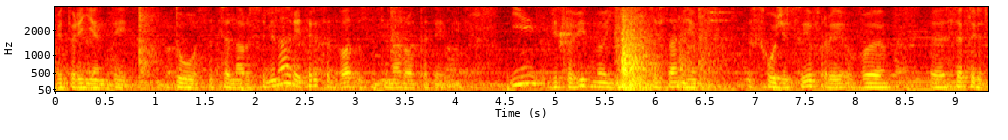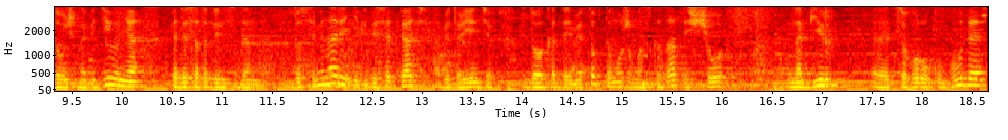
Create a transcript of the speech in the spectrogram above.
абітурієнти до стаціонару семінарії, 32 до стаціонару академії. І відповідно є такі самі схожі цифри в е, секторі заочного відділення: 51 студент до семінарії і 55 абітурієнтів до академії. Тобто можемо сказати, що набір е, цього року буде.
